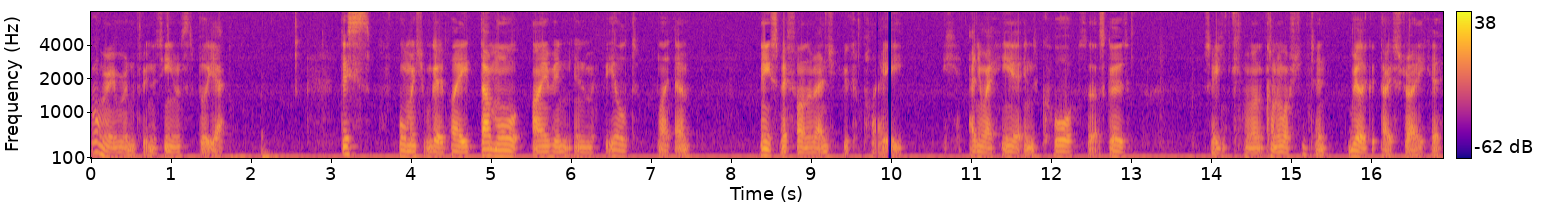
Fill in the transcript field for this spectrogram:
already run through the teams, but yeah. This formation we're going to play, Damour, Ivan in the field, like um, them. Naismith on the bench, who can play anywhere here in the core, so that's good. So you can run Conor Washington, really good dice striker.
